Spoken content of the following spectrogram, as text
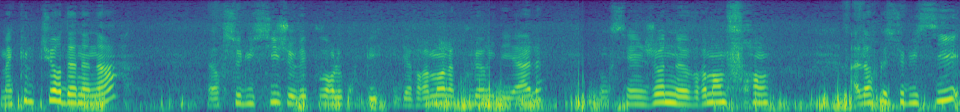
ma culture d'ananas. Alors celui-ci, je vais pouvoir le couper. Il a vraiment la couleur idéale. Donc c'est un jaune vraiment franc. Alors que celui-ci,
